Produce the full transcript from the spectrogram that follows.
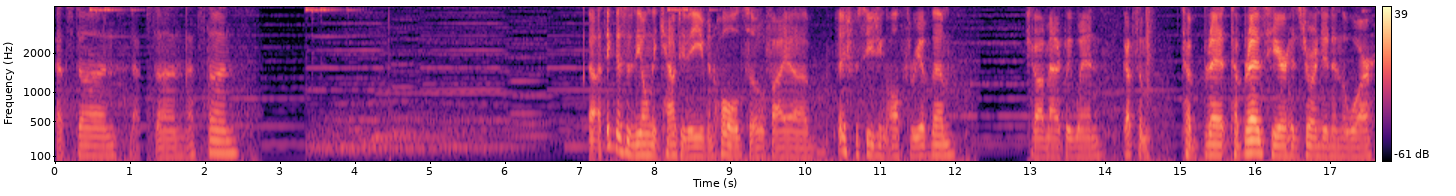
That's done. That's done. That's done. Uh, I think this is the only county they even hold, so if I uh, finish besieging all three of them, should automatically win. Got some Tabre Tabriz here has joined in in the war.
